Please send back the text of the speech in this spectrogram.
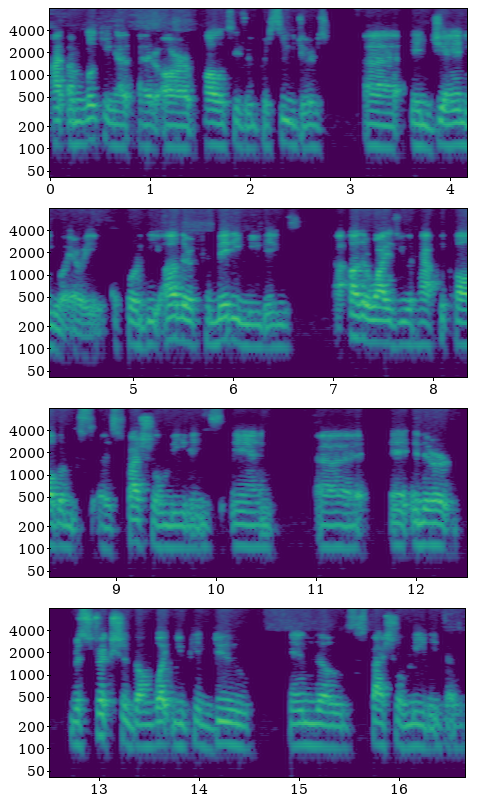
I, am looking at, at, our policies and procedures uh, in January. For the other committee meetings, uh, otherwise you would have to call them uh, special meetings, and, and and there are restrictions on what you can do in those special meetings as a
